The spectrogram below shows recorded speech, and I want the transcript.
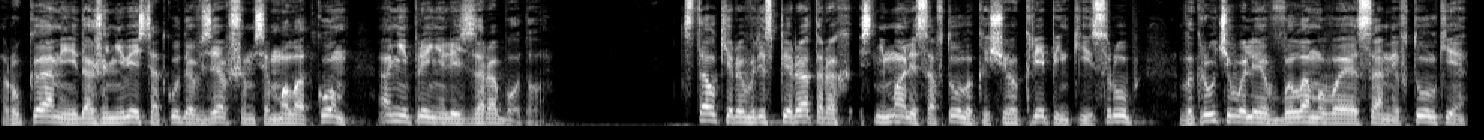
руками и даже невесть откуда взявшимся молотком, они принялись за работу. Сталкеры в респираторах снимали со втулок еще крепенький сруб, выкручивали, выламывая сами втулки,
